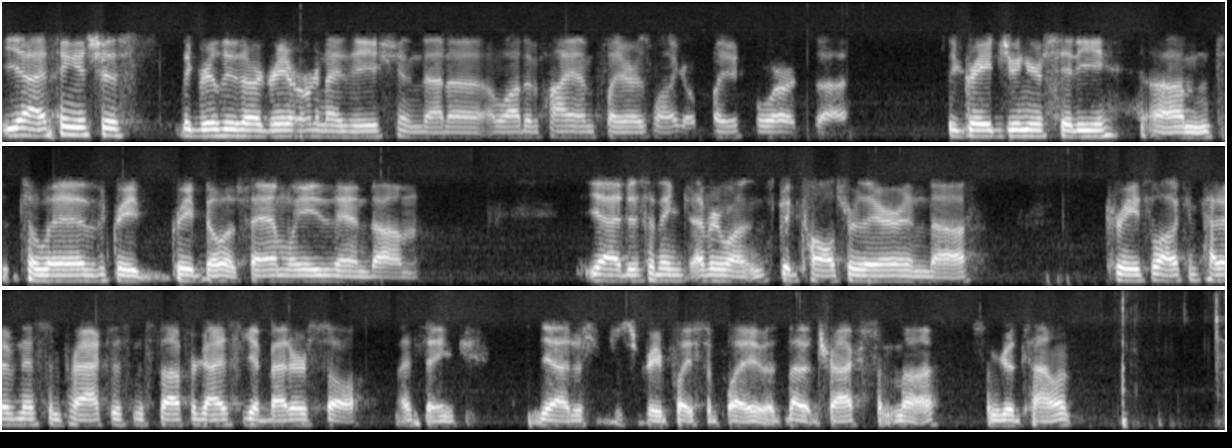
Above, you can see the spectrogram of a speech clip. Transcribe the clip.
Yeah, I think it's just the Grizzlies are a great organization that uh, a lot of high end players want to go play for. It's, uh, it's a great junior city um, to, to, live, great great billet families, and um, yeah, just I think everyone's good culture there and uh, creates a lot of competitiveness and practice and stuff for guys to get better. So I think yeah, just just a great place to play that, that attracts some uh, some good talent.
